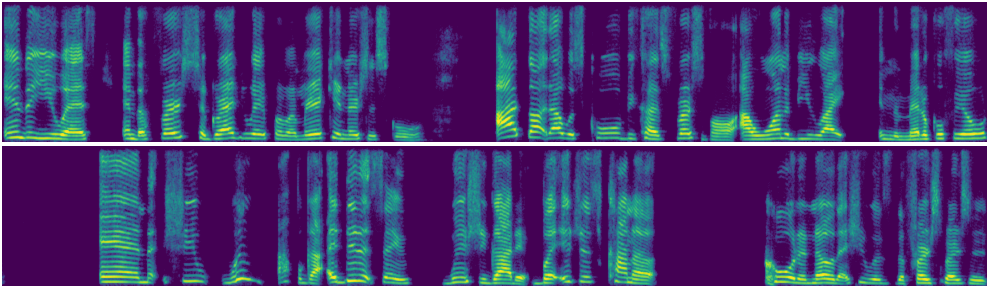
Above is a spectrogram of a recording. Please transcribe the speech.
in the US and the first to graduate from American Nursing School. I thought that was cool because, first of all, I want to be like in the medical field. And she, when I forgot, I didn't say when she got it, but it just kind of cool to know that she was the first person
